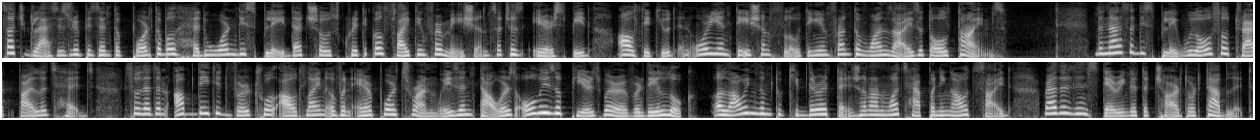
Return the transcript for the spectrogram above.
Such glasses represent a portable head-worn display that shows critical flight information such as airspeed, altitude, and orientation floating in front of one's eyes at all times. The NASA display would also track pilots' heads so that an updated virtual outline of an airport's runways and towers always appears wherever they look, allowing them to keep their attention on what's happening outside rather than staring at a chart or tablet.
